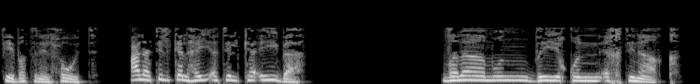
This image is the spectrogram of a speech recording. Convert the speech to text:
في بطن الحوت على تلك الهيئة الكئيبة. ظلام ضيق اختناق.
